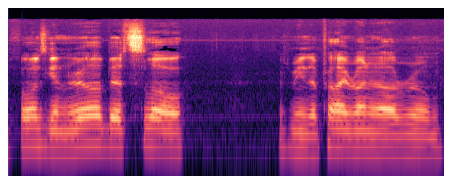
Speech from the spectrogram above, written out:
phone's getting a little bit slow, which means I'm probably running out of room.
